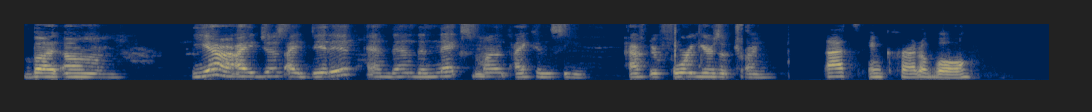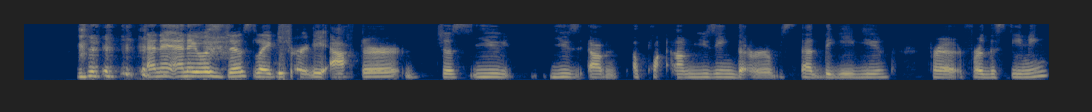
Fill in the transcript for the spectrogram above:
but um yeah i just i did it and then the next month i conceived after four years of trying that's incredible and it, and it was just like shortly after just you use um, apply, um using the herbs that they gave you for for the steaming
